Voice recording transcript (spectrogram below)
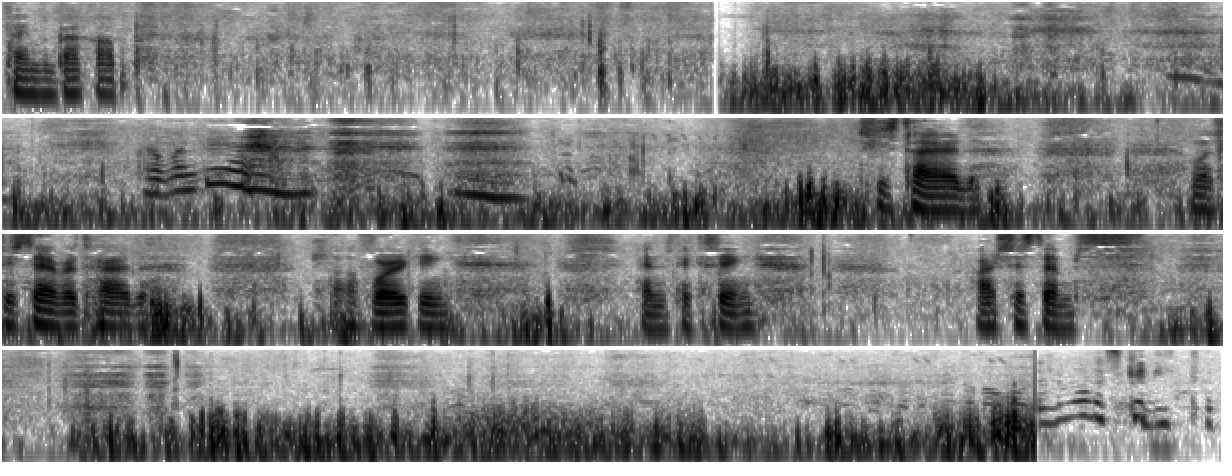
Climbing back up. she's tired. Well, she's never tired of working and fixing our systems. schedite.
